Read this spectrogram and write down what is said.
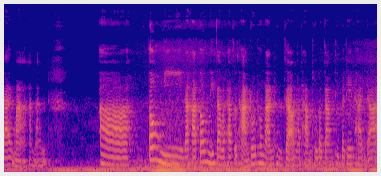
ได้มาอันนั้นต้องมีนะคะ ต้องมีตามประทับสถานทูตเท่านั้นถึงจะเอามาทำธุรกรรมที่ประเทศไทยได้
